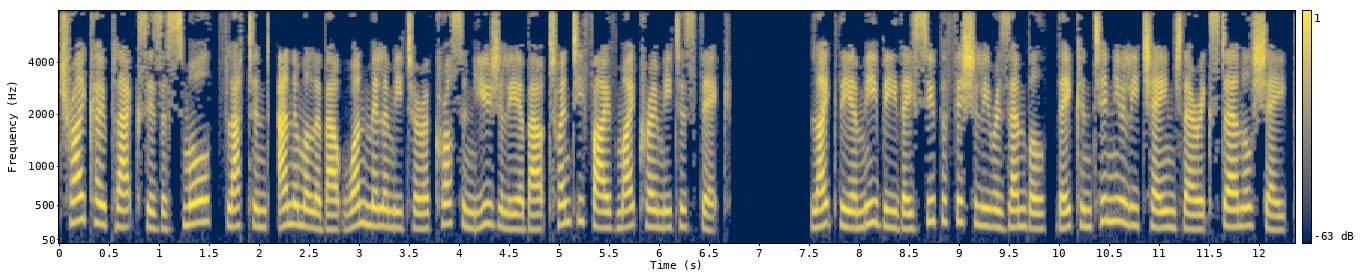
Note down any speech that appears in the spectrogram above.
Trichoplax is a small, flattened, animal about 1 mm across and usually about 25 micrometers thick. Like the amoebae they superficially resemble, they continually change their external shape.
